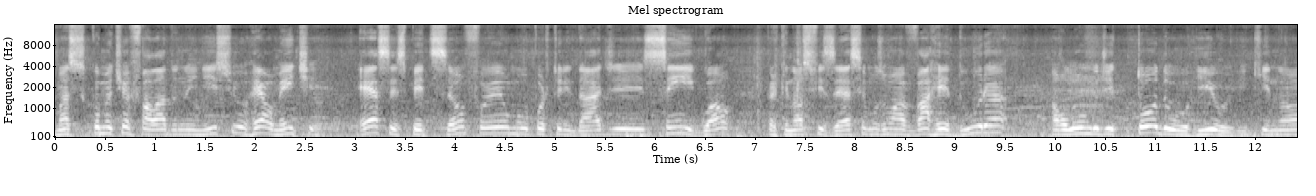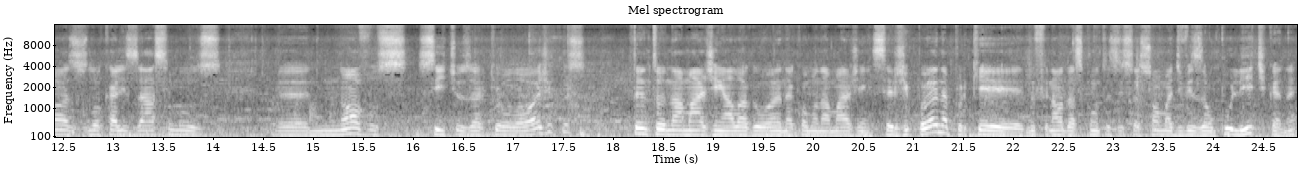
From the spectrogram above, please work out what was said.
Mas como eu tinha falado no início, realmente essa expedição foi uma oportunidade sem igual para que nós fizéssemos uma varredura ao longo de todo o rio e que nós localizássemos eh, novos sítios arqueológicos, tanto na margem alagoana como na margem sergipana, porque no final das contas isso é só uma divisão política, né?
